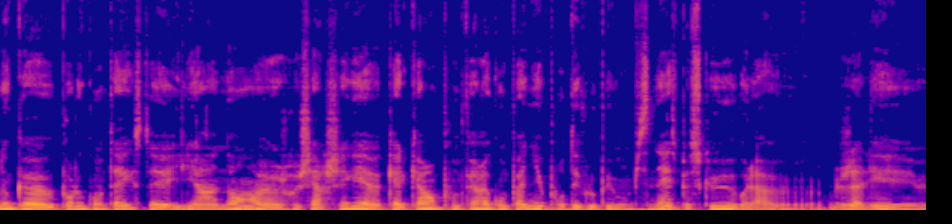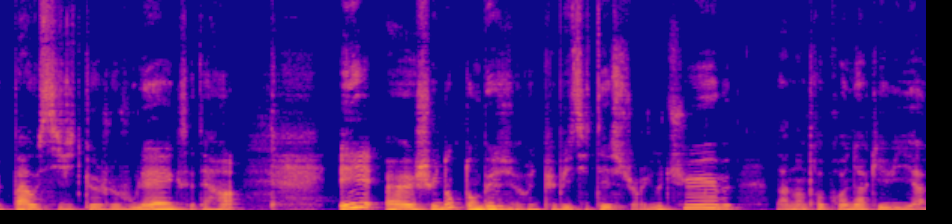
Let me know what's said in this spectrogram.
Donc pour le contexte, il y a un an, je recherchais quelqu'un pour me faire accompagner pour développer mon business parce que voilà, j'allais pas aussi vite que je le voulais, etc. Et je suis donc tombée sur une publicité sur YouTube d'un entrepreneur qui vit à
